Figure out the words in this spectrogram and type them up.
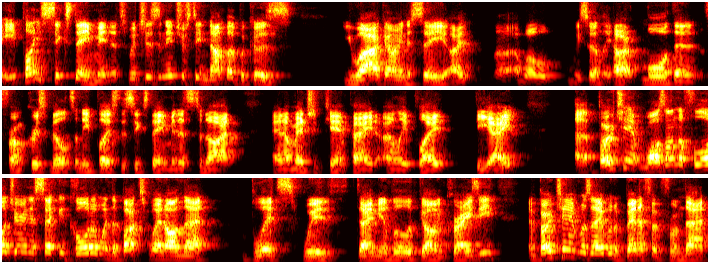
he plays 16 minutes, which is an interesting number because you are going to see, I uh, well, we certainly hope more than from Khris Middleton. He plays the 16 minutes tonight, and I mentioned Cam Payne only played the eight. Uh, Beauchamp was on the floor during the second quarter when the Bucks went on that blitz with Damian Lillard going crazy, and Beauchamp was able to benefit from that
